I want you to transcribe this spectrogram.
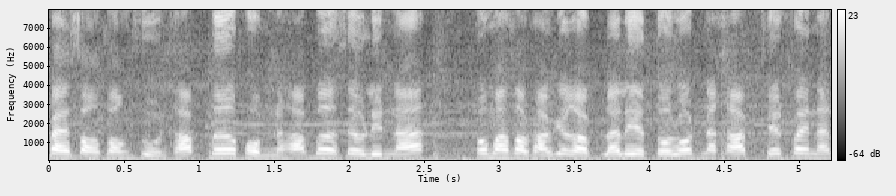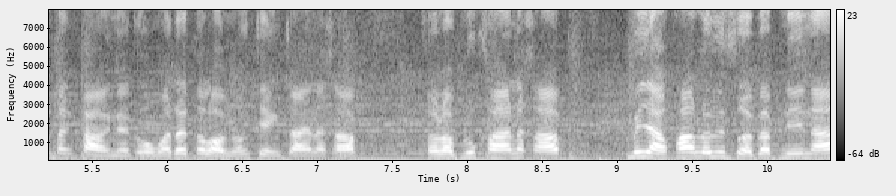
8220 ครับ เบอร์ผมนะครับ เบอร์เซลลิสนะ โทรมาสอบถามเกี่ยวกับรายละเอียดตัวรถนะครับ เช็คไฟนั้นต่างๆ เนี่ย โทรมาได้ตลอดไม่ต้องเกรงใจนะครับสำหรับลูกค้านะครับ ไม่อยากพลาดรถสวยๆแบบนี้นะ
